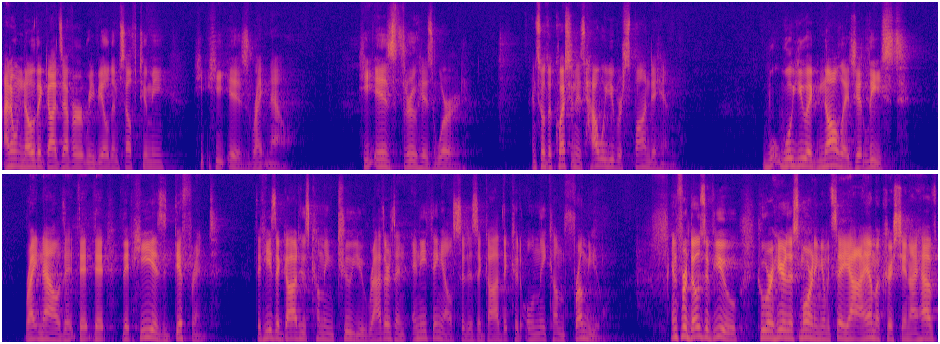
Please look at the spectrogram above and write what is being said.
I don't know that God's ever revealed himself to me, he, he is right now. He is through His Word. And so the question is how will you respond to Him? W- will you acknowledge at least right now that, that, that, that He is different? That He's a God who's coming to you rather than anything else that is a God that could only come from you? And for those of you who are here this morning and would say, Yeah, I am a Christian, I have,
